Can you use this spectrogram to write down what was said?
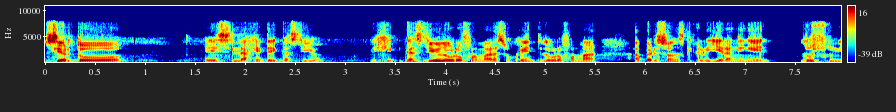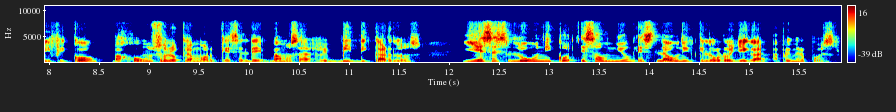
cierto, es la gente de Castillo. Castillo logró formar a su gente, logró formar a personas que creyeran en él, los unificó bajo un solo clamor que es el de vamos a reivindicarlos. Y ese es lo único, esa unión es la única que logró llegar a primer puesto.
